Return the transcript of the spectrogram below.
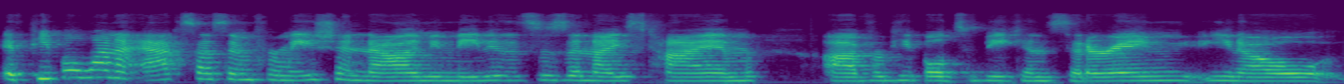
if people want to access information now, I mean, maybe this is a nice time uh, for people to be considering, you know,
